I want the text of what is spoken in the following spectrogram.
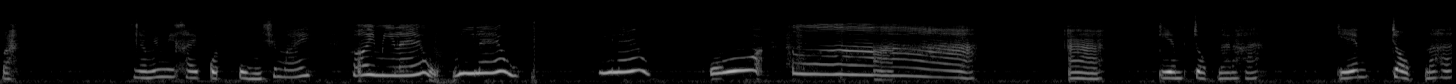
ไปยังไม่มีใครกดปุ่มใช่ไหมเฮ้ยมีแล้ว มีแล้ว มีแล้ว โอ้เอออ่า เกมจบแล้วนะคะ เกมจบนะคะ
